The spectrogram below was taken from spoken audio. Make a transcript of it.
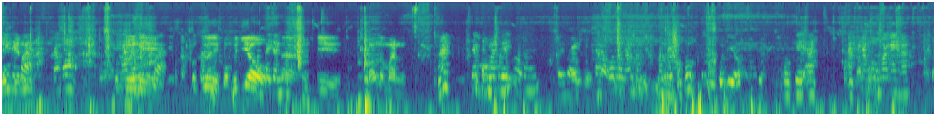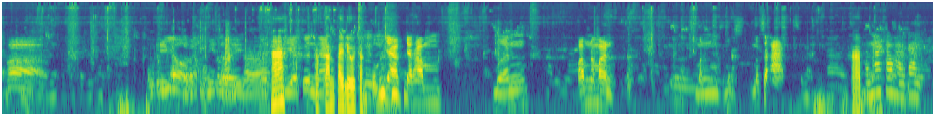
นี้ดีกว่าตั้งกล้องเมื่อคืนนี่เมื่อคืนนี่ผมไปเยี่ยวนะที่ปั๊มน้ำมันจ้าของมาเลยตรงนี้ครับผมอะเพราะตรงนั้นมันมันเล็กกว่าพวกคนเดียว โอเคอะอะจ้าของว่าไงคะก็ผมไปเที่ยวนะผมก็เลยฮะเดียขึ้นกับนะตันไปเร็วจัง ผมอยากจะทำเหมือนปั๊มน้ำมัน มันมันมันสะอาด ครับ หันหน้าเข้าหากันมัน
